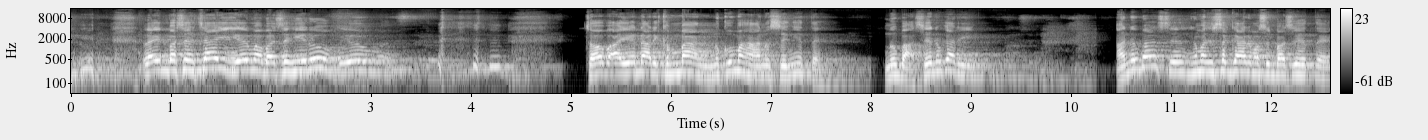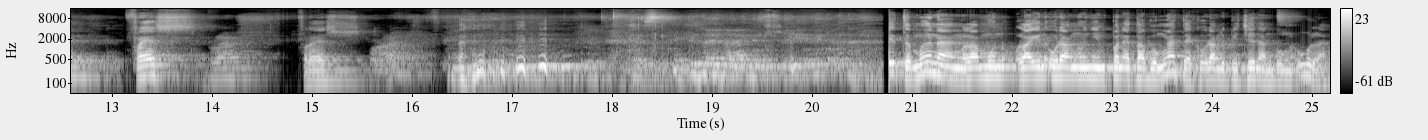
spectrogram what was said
lain bahasa cai ya mah bahasa hirup ya mah. Coba ayeuna ari kembang nu kumaha anu seungit teh? Nu basuh nu garing. Anu basuh masih segar maksud basuh teh? Fresh. Fresh. fresh. itu menang lamun lain orang nyimpen eta bunga teh kurang orang dipicinan bunga ulah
